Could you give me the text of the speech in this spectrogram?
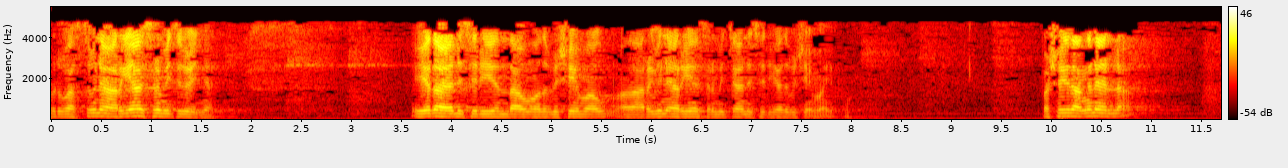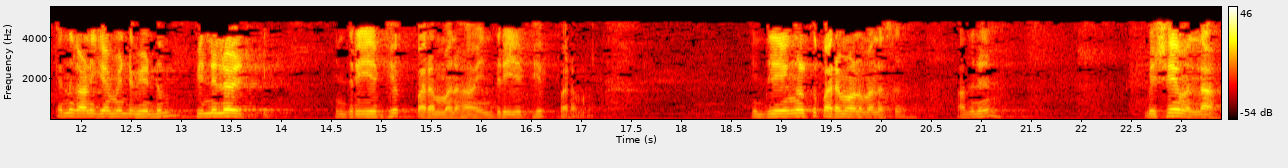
ഒരു വസ്തുവിനെ അറിയാൻ ശ്രമിച്ചു കഴിഞ്ഞാൽ ഏതായാലും ശരി എന്താവും അത് വിഷയമാവും. അത് അറിവിനെ അറിയാൻ ശ്രമിച്ചാലും ശരി അത് വിഷയമായി പോകും പക്ഷെ ഇത് അങ്ങനെയല്ല എന്ന് കാണിക്കാൻ വേണ്ടി വീണ്ടും പിന്നിലേക്ക് ഇന്ദ്രിയേഭ്യ പരം മനഃ ഇന്ദ്രിയേഭ്യ പരം ഇന്ദ്രിയങ്ങൾക്ക് പരമാണ് മനസ്സ്. അതിന് വിഷയമല്ല.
